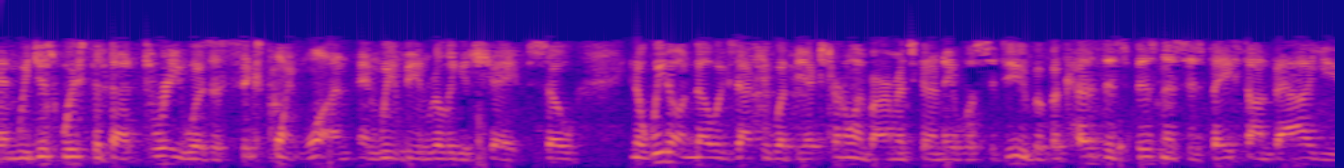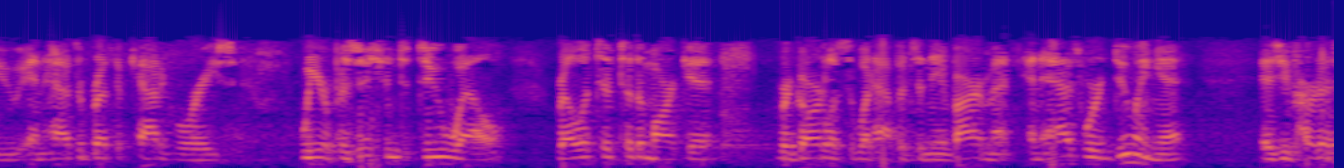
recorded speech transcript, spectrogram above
and we just wish that that 3 was a 6.1, and we'd be in really good shape. So, you know, we don't know exactly what the external environment's gonna enable us to do, but because this business is based on value and has a breadth of categories, we are positioned to do well relative to the market, regardless of what happens in the environment. And as we're doing it, as you've heard us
